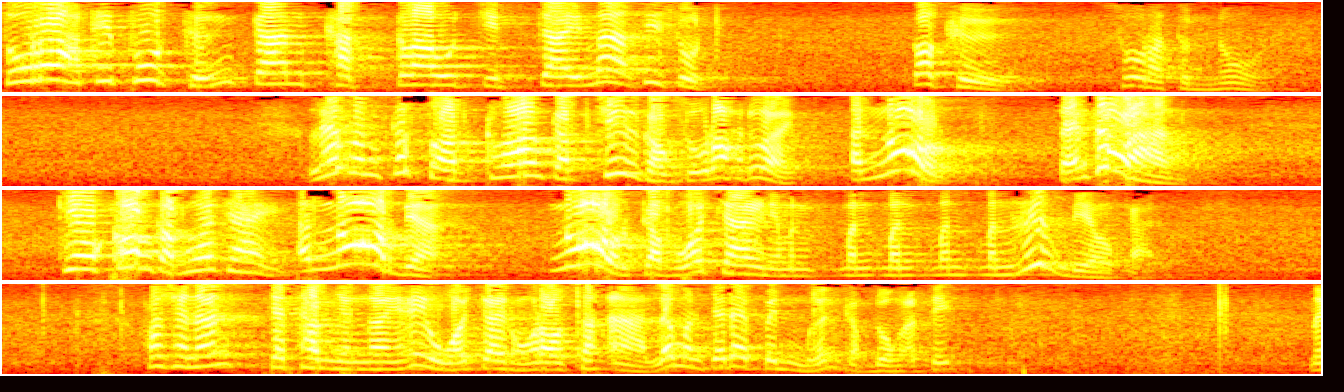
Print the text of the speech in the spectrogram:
สุรที่พูดถึงการขัดเกลาจิตใจมากที่สุด ก็คือสุรตุนนูรแล้วมันก็สอดคล้องกับชื่อของสุรด้วย อันนูรแสงสว่าง เกี่ยวข้องกับหัวใจ อันนูรเนี่ยนูรกับหัวใจเนี่ยมันมันมันมันมันเรื่องเดียวกัน เพราะฉะนั้นจะทำยังไงให้หัวใจของเราสะอาด แล้วมันจะได้เป็นเหมือนกับดวงอาทิตย์ใน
